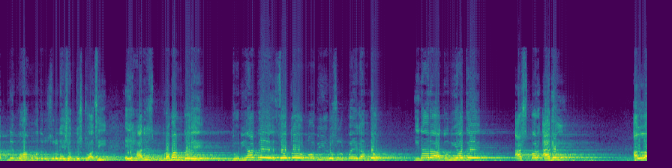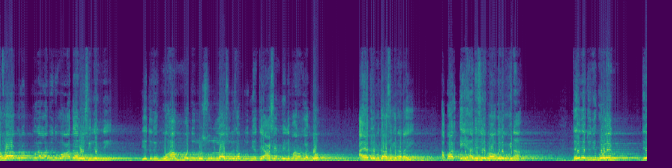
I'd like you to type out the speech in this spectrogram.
আপনি মোহাম্মদ রসুল নিয়ে সন্তুষ্ট আছি। এই হাদিস প্রমাণ করে দুনিয়াতে যত নবী রসুল পয়গাম্বর, ইনারা দুনিয়াতে আসবার আগেই আল্লাহ রব্বুল আলমিন ওয়াদা লইছিলেননি যে যদি মুহাম্মদুর রসুল্লাহ দুনিয়াতে আসেন, তাহলে মানন লাগবো? আয়াতের মধ্যে আছে কিনা নাই? আবার এই হাদিসের পাওয়া গেল কিনা? তাইলে যদি বলেন যে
